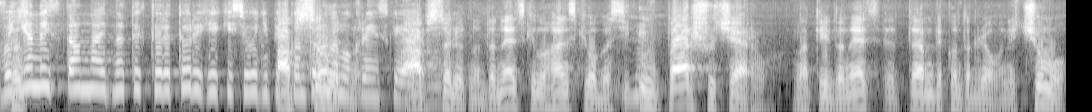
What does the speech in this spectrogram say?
Воєнний стан навіть на тих територіях, які сьогодні під контролем української армії. абсолютно Донецькій, Луганській області, і в першу чергу на тій Донець, там, де контрольовані. Чому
